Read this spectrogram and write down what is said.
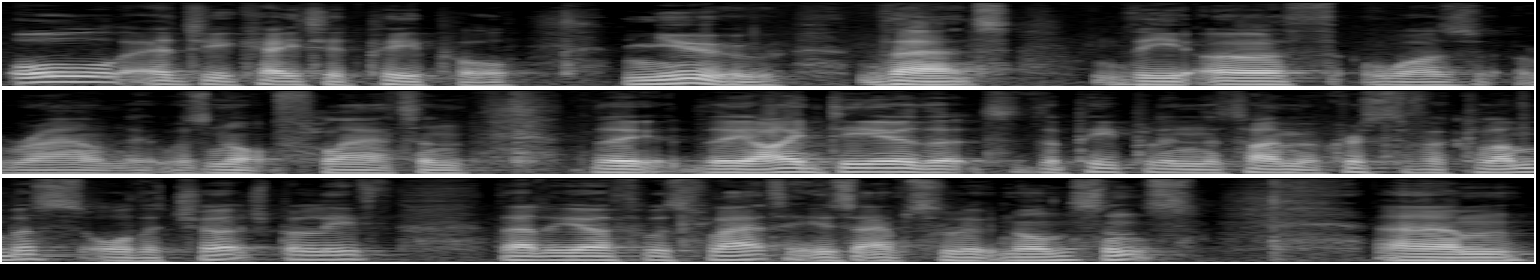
all educated people knew that the earth was round, it was not flat. And the, the idea that the people in the time of Christopher Columbus or the church believed that the earth was flat is absolute nonsense. Um,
